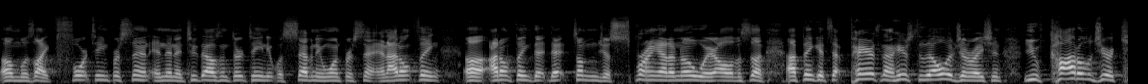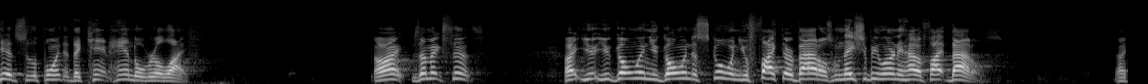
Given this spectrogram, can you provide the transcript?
um, was like 14%, and then in 2013 it was 71%. And I don't think uh, I don't think that, that something just sprang out of nowhere all of a sudden. I think it's that parents now. Here's to the older generation: you've coddled your kids to the point that they can't handle real life. All right, does that make sense? All right, you, you go in, you go into school, and you fight their battles when they should be learning how to fight battles. Right?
